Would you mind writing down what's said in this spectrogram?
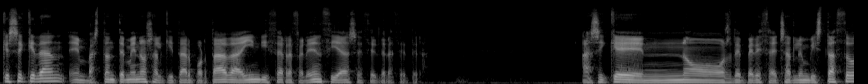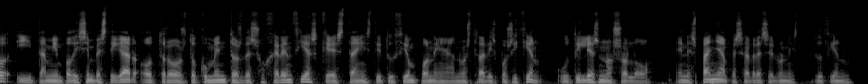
que se quedan en bastante menos al quitar portada, índice, referencias, etcétera, etcétera. Así que no os dé pereza echarle un vistazo y también podéis investigar otros documentos de sugerencias que esta institución pone a nuestra disposición, útiles no solo en España, a pesar de ser una institución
